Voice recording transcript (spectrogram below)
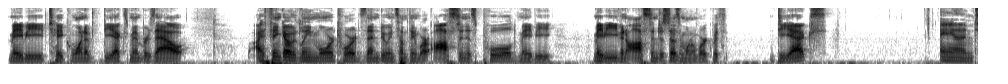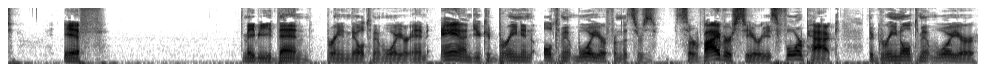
maybe take one of DX members out. I think I would lean more towards them doing something where Austin is pulled. Maybe, maybe even Austin just doesn't want to work with DX. And if maybe then bring the Ultimate Warrior in, and you could bring in Ultimate Warrior from the Sur- Survivor Series four pack, the Green Ultimate Warrior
